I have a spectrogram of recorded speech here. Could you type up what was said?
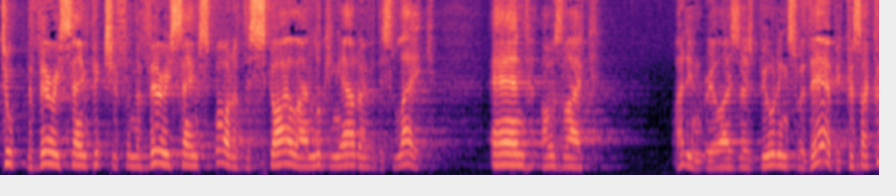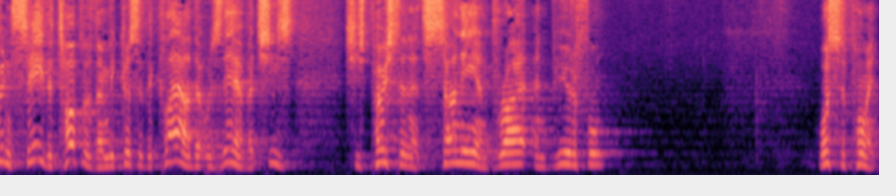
took the very same picture from the very same spot of the skyline looking out over this lake. And I was like, I didn't realize those buildings were there because I couldn't see the top of them because of the cloud that was there. But she's, she's posted it's sunny and bright and beautiful. What's the point?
